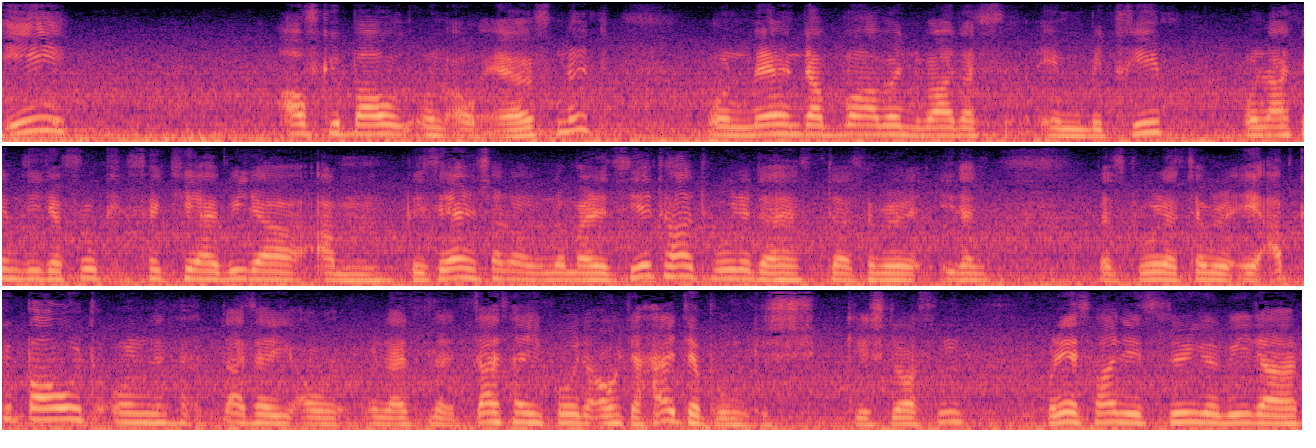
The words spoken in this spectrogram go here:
E, aufgebaut und auch eröffnet. Und während der Bauarbeiten war das im Betrieb und nachdem sich der Flugverkehr wieder am bisherigen Standort normalisiert hat, wurde das, das, Terminal, das, wurde das Terminal E abgebaut und tatsächlich, auch, und tatsächlich wurde auch der Haltepunkt geschlossen. Und jetzt waren die Züge wieder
